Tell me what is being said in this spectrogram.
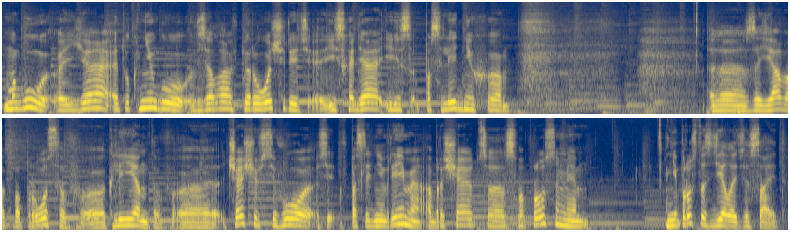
Могу. Я эту книгу взяла в первую очередь, исходя из последних э, э, заявок, вопросов э, клиентов. Чаще всего в последнее время обращаются с вопросами не просто сделайте сайт,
